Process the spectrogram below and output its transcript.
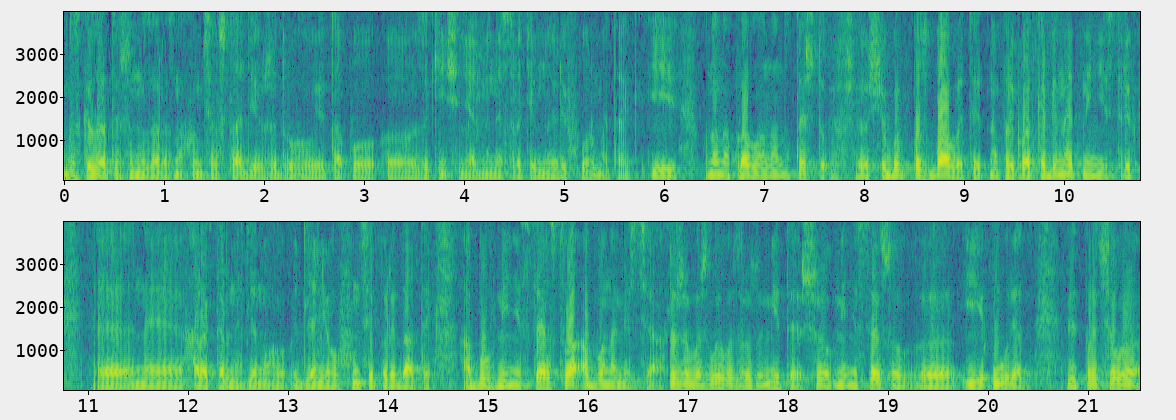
Би сказати, що ми зараз знаходимося в стадії вже другого етапу е, закінчення адміністративної реформи, так і вона направлена на те, що що- щоб позбавити, наприклад, кабінет міністрів е, не характерних для нього для нього функцій, передати або в міністерство, або на місцях. Дуже важливо зрозуміти, що міністерство е, і уряд відпрацьовує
